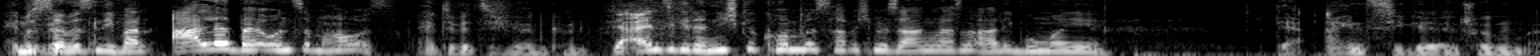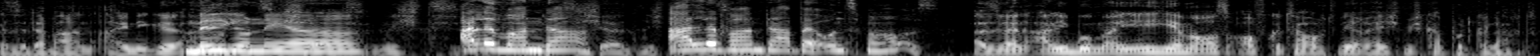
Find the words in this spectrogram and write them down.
Hätte müsst ihr wissen, die waren alle bei uns im Haus. hätte witzig werden können. Der einzige, der nicht gekommen ist, habe ich mir sagen lassen, Ali Boumaier. Der einzige, Entschuldigung, also da waren einige. Millionär. Nicht, Alle waren da. Alle waren da bei uns im Haus. Also wenn Ali Boumaier hier im Haus aufgetaucht wäre, hätte ich mich kaputt gelacht.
